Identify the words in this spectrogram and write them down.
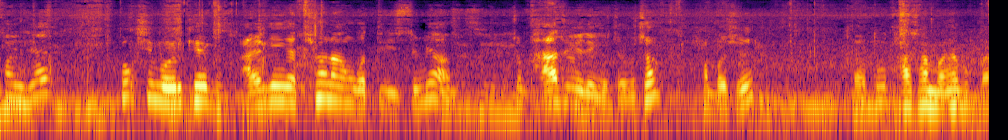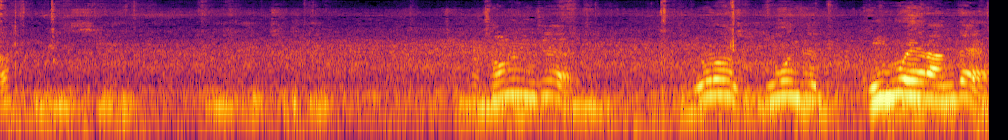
하면서 이제 혹시 뭐 이렇게 알갱이가 튀어나온 것들이 있으면 좀 봐줘야 되겠죠. 그쵸? 한 번씩. 자, 또 다시 한번 해볼까요? 저는 이제 요런 이건 이제 고무헤라인데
